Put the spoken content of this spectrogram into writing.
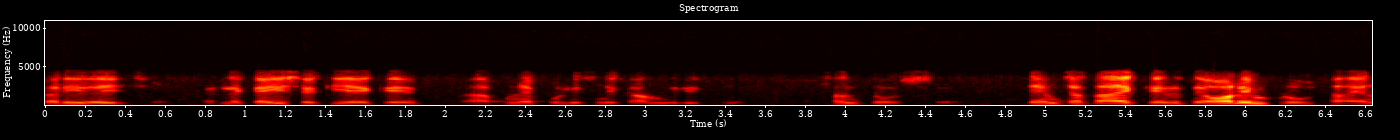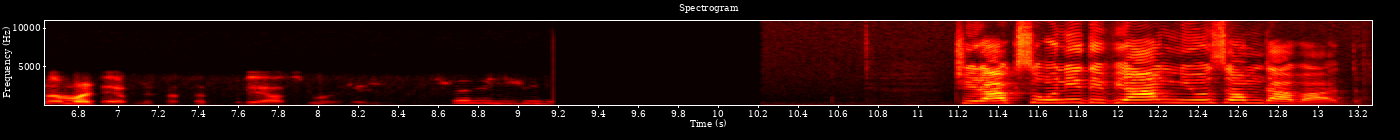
કરી રહી છે. એટલે કહી શકીએ કે આપણે પોલીસની કામગીરીથી સંતોષ છે. તેમ છતાં એ કેવી રીતે ઓર ઇમ્પ્રૂવ થાય એના માટે આપણે સતત પ્રયાસમાં રહીએ. ચિરાગ સોની દિવ્યાંગ ન્યૂઝ અમદાવાદ.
